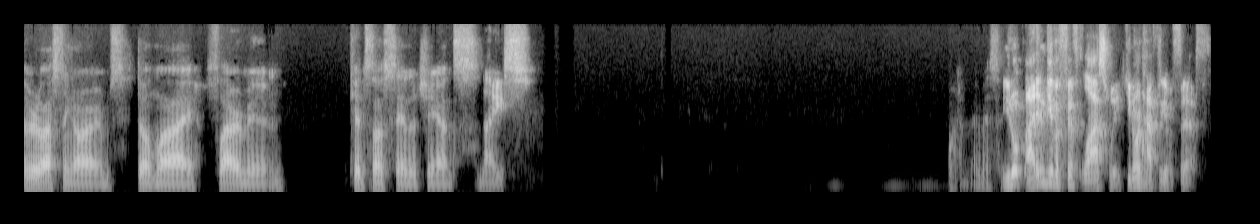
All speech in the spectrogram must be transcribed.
Everlasting arms. Don't lie. Flower moon. Kids don't stand a chance. Nice. I missing? You don't. I didn't give a fifth last week. You don't have to give a fifth.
